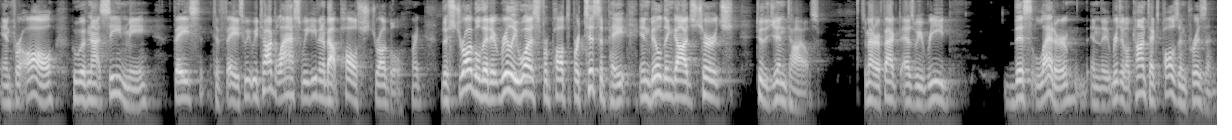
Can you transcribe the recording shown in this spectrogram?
and for all who have not seen me face to face. We, we talked last week even about Paul's struggle, right? The struggle that it really was for Paul to participate in building God's church to the Gentiles. As a matter of fact, as we read this letter in the original context, Paul's in prison.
